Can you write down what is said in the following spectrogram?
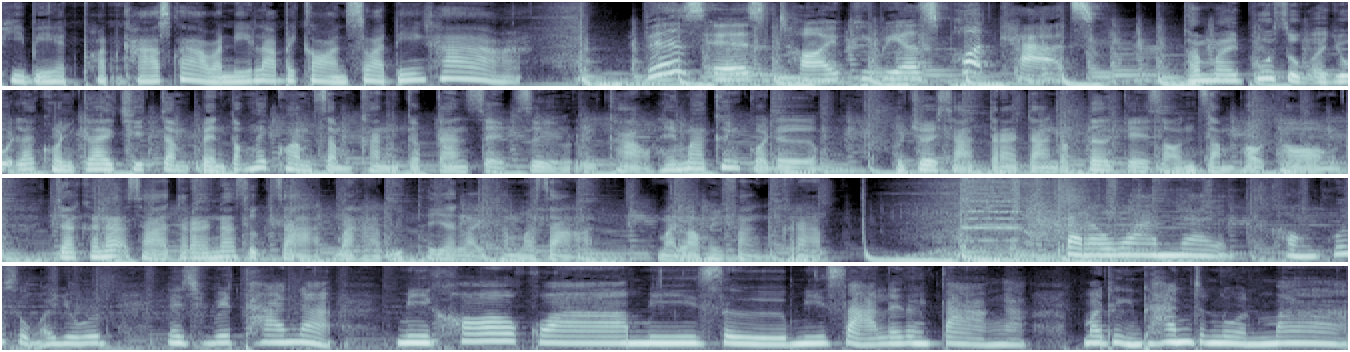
PBS Podcast ค่ะ วันนี้ลาไปก่อน สวัสดีค่ะ This is Thai PBS Podcast. ทำไมผู้สูงอายุและคนใกล้ชิดจำเป็นต้องให้ความสำคัญกับการเสพสื่อหรือข่าวให้มากขึ้นกว่าเดิม ผู้ช่วยศาสตราจารย์ดรเกษรสัมเภาทอง จากคณะสาธารณสุขศาสตร์มหาวิทยาลัยธรรมศาสตร์ มาเล่าให้ฟังครับ แต่ละวันเนี่ยของผู้สูงอายุในชีวิตท่านอะ มีข้อความมีสื่อมีสารอะไรต่างๆอะมาถึงท่านจำนวนมาก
